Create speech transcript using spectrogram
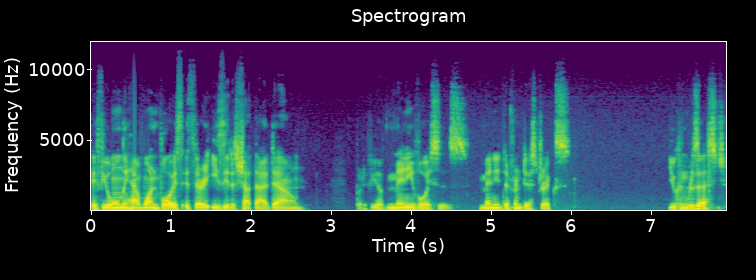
If you only have one voice, it's very easy to shut that down. But if you have many voices, many different districts, you can resist.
